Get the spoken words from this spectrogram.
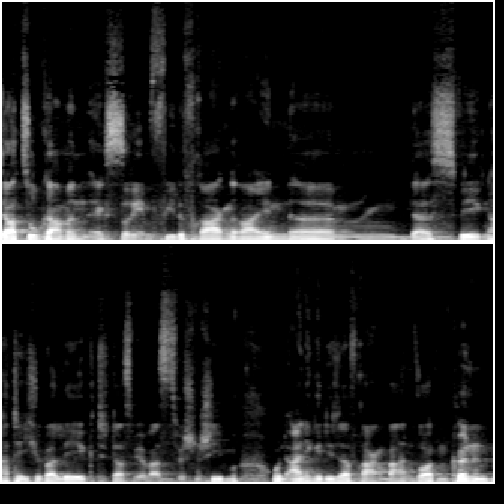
dazu kamen extrem viele Fragen rein. Ähm, deswegen hatte ich überlegt, dass wir was zwischenschieben und einige dieser Fragen beantworten können.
